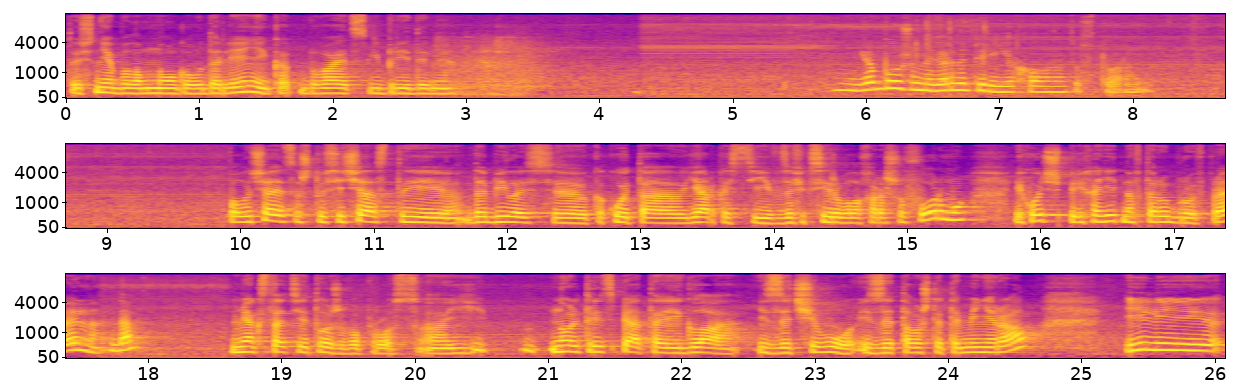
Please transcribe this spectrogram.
То есть не было много удалений, как бывает с гибридами. Я бы уже, наверное, переехала на ту сторону. Получается, что сейчас ты добилась э, какой-то яркости, зафиксировала хорошо форму и хочешь переходить на вторую бровь, правильно? Да. У меня, кстати, тоже вопрос. 0,35 а, игла из-за чего? Из-за того, что это минерал? Или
